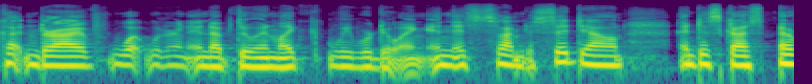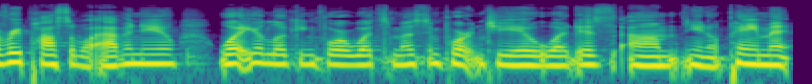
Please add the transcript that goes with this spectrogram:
cut and drive what we're going to end up doing like we were doing. And it's time to sit down and discuss every possible avenue, what you're looking for, what's most important to you, what is um, you know, payment.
